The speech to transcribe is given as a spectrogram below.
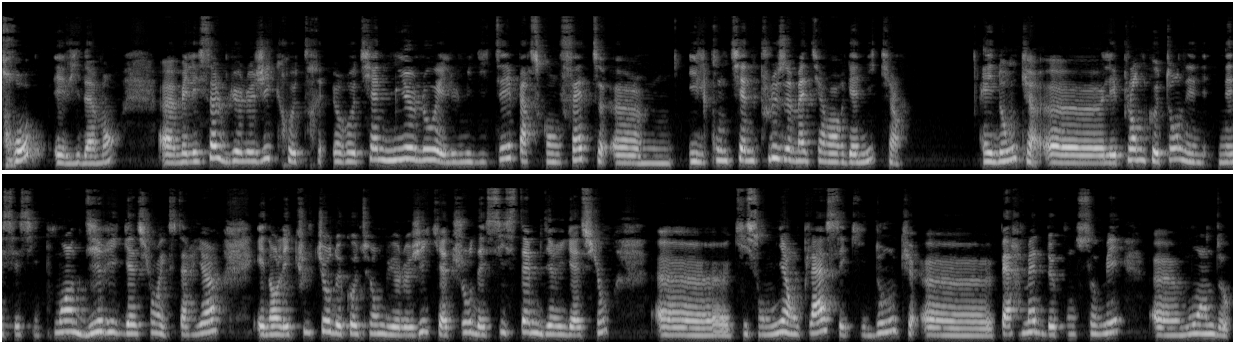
trop, évidemment, euh, mais les sols biologiques retiennent mieux l'eau et l'humidité parce qu'en fait, euh, ils contiennent plus de matière organique et donc, euh, les plants de coton nécessitent moins d'irrigation extérieure. Et dans les cultures de coton biologique, il y a toujours des systèmes d'irrigation euh, qui sont mis en place et qui donc euh, permettent de consommer euh, moins d'eau.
